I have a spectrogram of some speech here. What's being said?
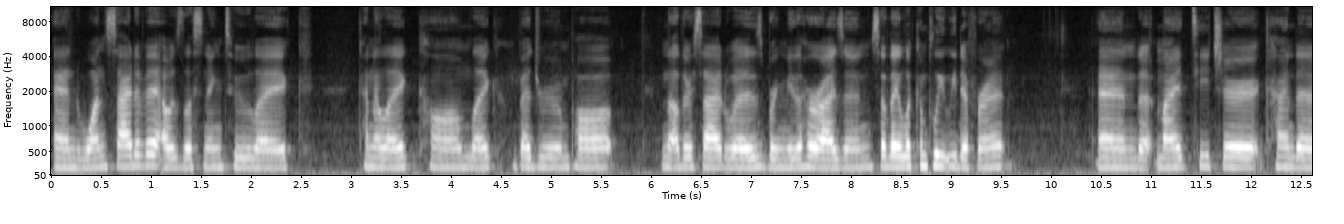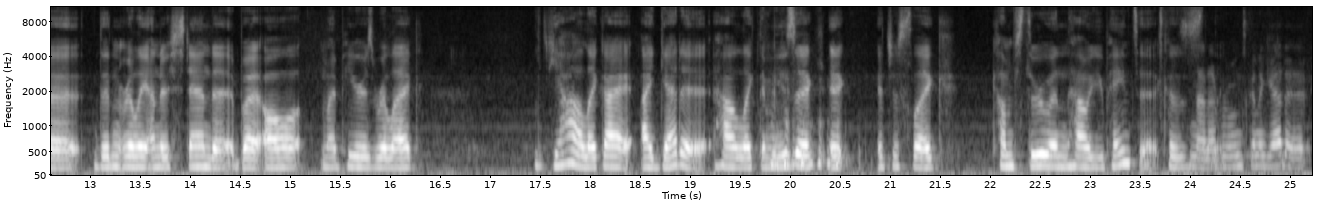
And one side of it, I was listening to like kind of like calm, like bedroom pop, and the other side was Bring Me the Horizon. So they look completely different. And my teacher kind of didn't really understand it, but all my peers were like, yeah, like I, I get it. How like the music, it it just like comes through in how you paint it because Not everyone's gonna get it.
